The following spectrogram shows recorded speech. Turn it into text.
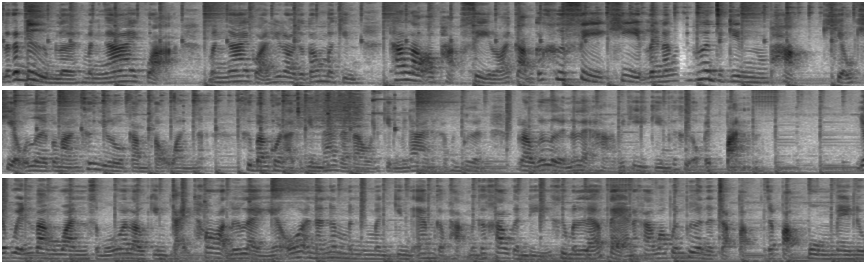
แล้วก็ดื่มเลยมันง่ายกว่า มันง่ายกว่าที่เราจะต้องมากิน ถ้าเราเอาผัก 400 กรัมก็คือ 4 ขีดเลยนะ เพื่อนจะกินผักเขียวๆเลยประมาณครึ่งกิโลกรัมต่อวันน่ะคือบางคนอาจจะกินได้แต่เรากินไม่ได้นะคะเพื่อนๆเราก็เลยนั่นแหละหาวิธีกินก็คือเอาไปปั่น ยกเว้นบางวัน สมมติว่าเรากินไก่ทอดหรืออะไรเงี้ยโอ้อันนั้นมันมันกินแอมกับผักมันก็เข้ากันดี คือมันแล้วแต่นะคะว่าเพื่อนๆจะปรับจะปรับปรุงเมนู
